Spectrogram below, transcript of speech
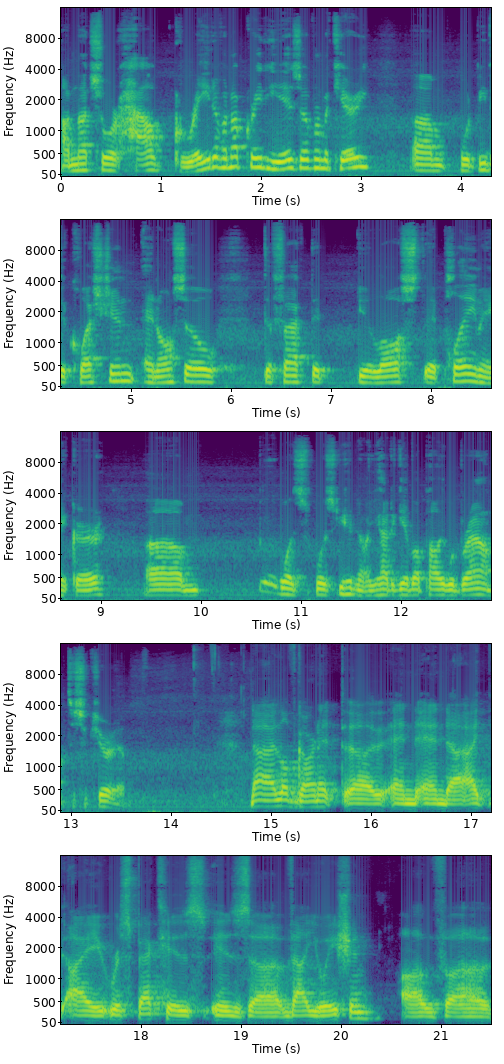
I'm not sure how great of an upgrade he is over Mekari. Um, would be the question, and also the fact that you lost a playmaker um, was was you know you had to give up Hollywood Brown to secure him. No, I love Garnett, uh, and and uh, I I respect his his uh, valuation of uh,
